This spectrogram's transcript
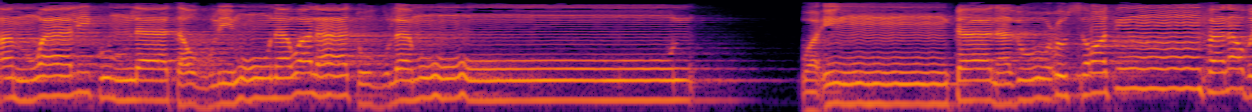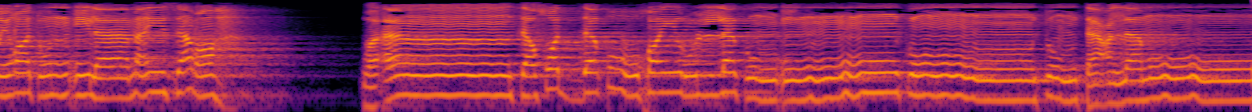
أموالكم لا تظلمون ولا تظلمون وإن كان ذو عسرة فنظرة إلى ميسرة وأن تصدقوا خير لكم إن كنتم تعلمون.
